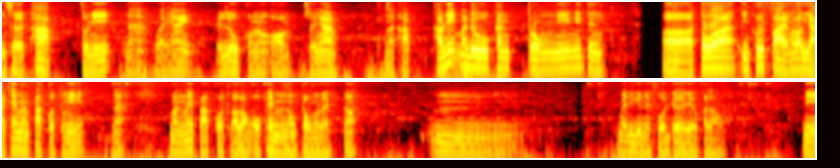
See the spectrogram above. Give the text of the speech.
insert ภาพตัวนี้นะฮะ ไว้ให้เป็นรูปของน้องออม สวยงามนะครับ คราวนี้มาดูกัน ตรงนี้นิดนึงเอ่อตัว include file ของเราอยากให้มันปรากฏตรงนี้นะมันไม่ปรากฏเราลอง open มันตรงๆเลยเนาะอืมไม่ได้อยู่ในโฟลเดอร์เดียวกับเรา นี่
